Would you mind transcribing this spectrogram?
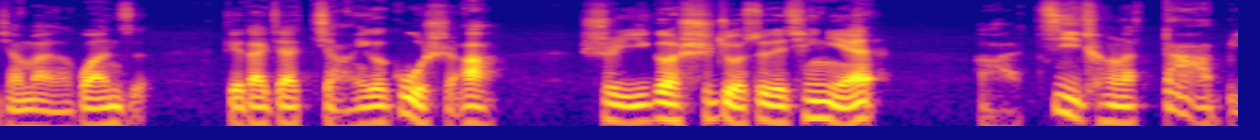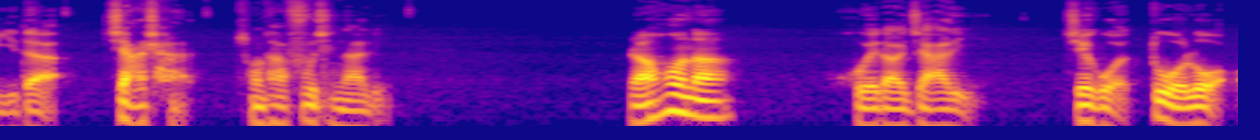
你想卖个关子，给大家讲一个故事啊，是一个十九岁的青年啊，继承了大笔的家产从他父亲那里，然后呢，回到家里，结果堕落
